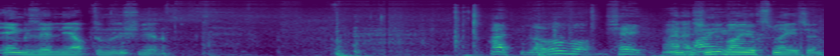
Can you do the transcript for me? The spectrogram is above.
en güzelini yaptığımı düşünüyorum. Hadi lavabo şey. Aynen banyo. şimdi banyo kısmına geçelim.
